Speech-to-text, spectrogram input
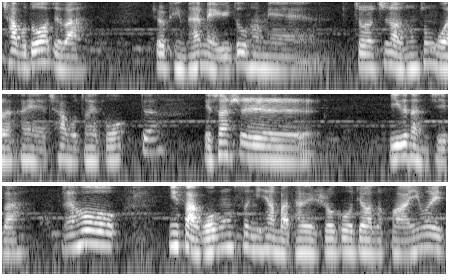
差不多对吧？就是品牌美誉度方面，就至少从中国来看也差不太多，对，也算是一个等级吧。然后你法国公司你想把它给收购掉的话，因为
